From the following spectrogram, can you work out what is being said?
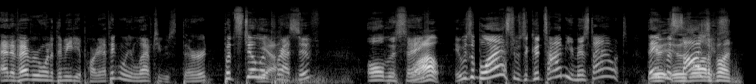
out of everyone at the media party. I think when he left, he was third, but still Yeah. impressive. All the same. Wow. It was a blast. It was a good time. You missed out. They It, had it was a lot of fun.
